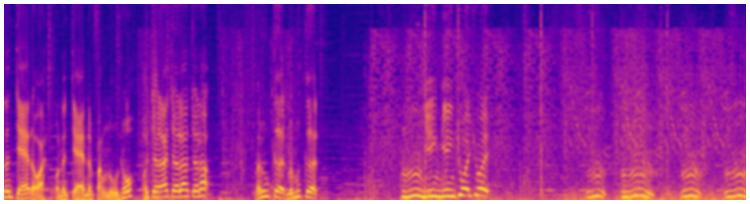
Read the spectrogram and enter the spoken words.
นั่นแจ๊ดเหรอวะอ๋อนั่นแจ๊ดนั่นฝั่งนู้นโถเอาเจอแล้วเจอแล้วเจอแล้วมันเพิ่งเกิดมันเพิ่งเกิดอืมยิงยิงช่วยช่วยอืมอืมอืมอืม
